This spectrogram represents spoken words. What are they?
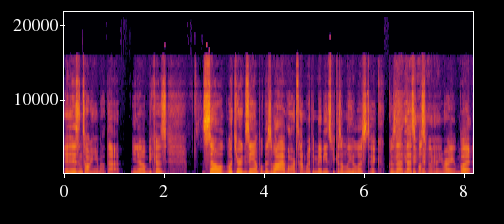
it isn't talking about that. You know, because so with your example, this is what I have a hard time with, and maybe it's because I'm legalistic, because that that's a possibility, right? But,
